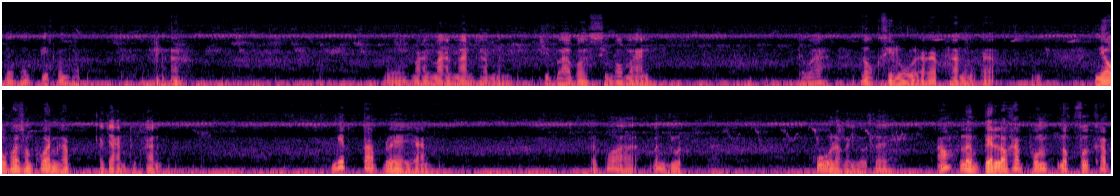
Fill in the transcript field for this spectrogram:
เดี๋ยวผมปิดมันครับอะโอ้มานมานมานครับเหมือนคิดว่าบ่สิบ่มาน แต่ว่านกสิรูนะครับทางนี้ก็เหนียวพอสมควรครับ อาจารย์ทุกท่านมิดตับเลยอาจารย์แต่พ่อมันหยุด คู่แล้วก็หยุดเลย เอาเริ่มเป็นแล้วครับ ผมนกฝึกครับ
